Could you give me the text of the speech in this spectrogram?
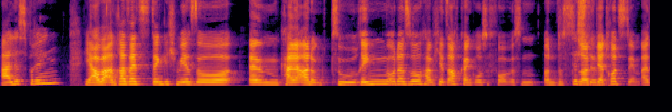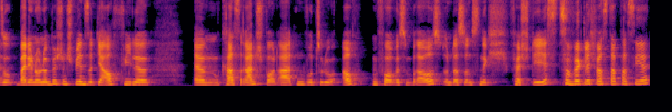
alles bringen. Ja, aber andererseits denke ich mir so, ähm, keine Ahnung, zu Ringen oder so, habe ich jetzt auch kein großes Vorwissen. Und das, das läuft stimmt. ja trotzdem. Also bei den Olympischen Spielen sind ja auch viele ähm, krasse Randsportarten, wozu du auch ein Vorwissen brauchst und das sonst nicht verstehst, so wirklich, was da passiert.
